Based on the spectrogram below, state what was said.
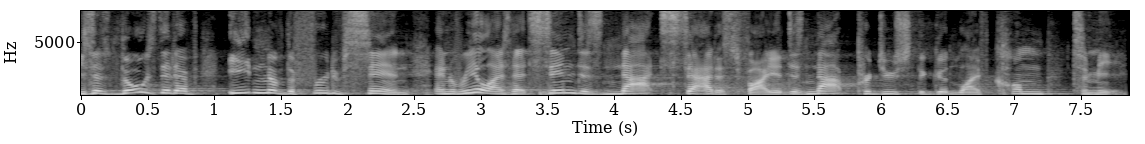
He says, Those that have eaten of the fruit of sin and realize that sin does not satisfy, it does not produce the good life, come to me.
